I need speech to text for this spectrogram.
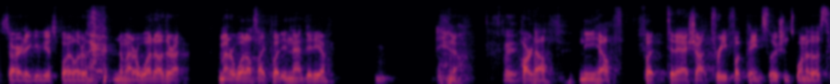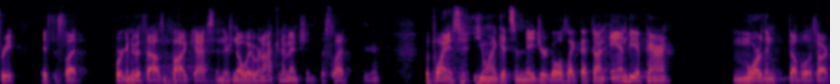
sorry to give you a spoiler no matter what other, no matter what else I put in that video, Hmm. you know, sled. heart health, knee health, foot. Today I shot three foot pain solutions. One of those three is the sled. We're going to do a thousand podcasts, and there's no way we're not going to mention the sled. Yeah. The point is, you want to get some major goals like that done and be a parent, more than double as hard.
